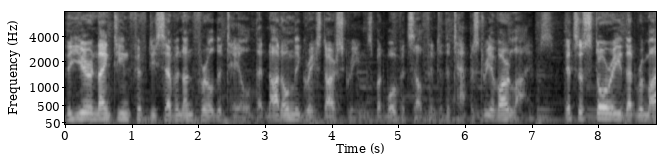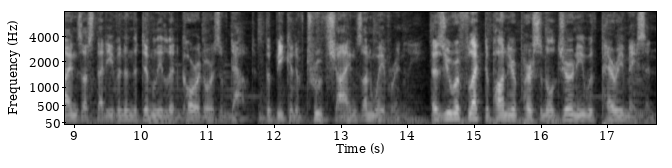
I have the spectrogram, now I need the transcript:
The year 1957 unfurled a tale that not only graced our screens, but wove itself into the tapestry of our lives. It's a story that reminds us that even in the dimly lit corridors of doubt, the beacon of truth shines unwaveringly. As you reflect upon your personal journey with Perry Mason,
